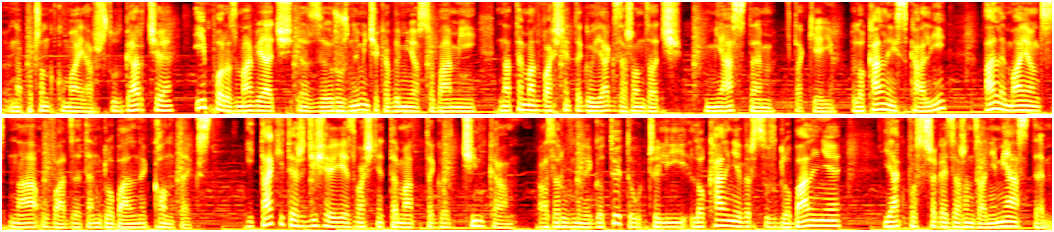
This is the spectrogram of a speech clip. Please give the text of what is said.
na początku maja w Stuttgarcie i porozmawiać z różnymi ciekawymi osobami na temat właśnie tego, jak zarządzać miastem w takiej lokalnej skali, ale mając na uwadze ten globalny kontekst. I taki też dzisiaj jest właśnie temat tego odcinka, a zarówno jego tytuł, czyli lokalnie versus globalnie, jak postrzegać zarządzanie miastem.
